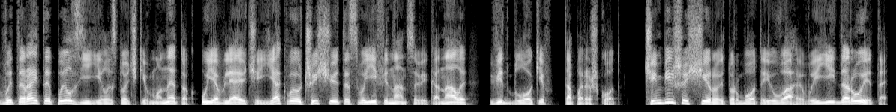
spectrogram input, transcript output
Витирайте пил з її листочків монеток, уявляючи, як ви очищуєте свої фінансові канали від блоків та перешкод. Чим більше щирої турботи і уваги ви їй даруєте,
